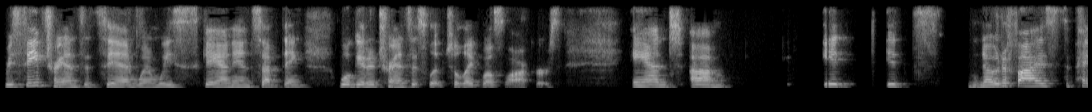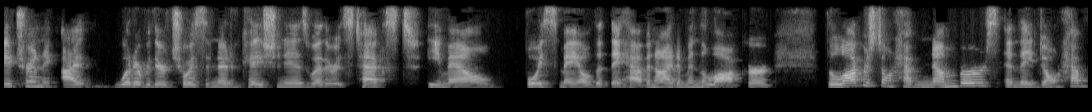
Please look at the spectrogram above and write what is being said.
receive transits in, when we scan in something, we'll get a transit slip to Lake Wales Lockers. And um, it it's notifies the patron, I, whatever their choice of notification is, whether it's text, email, voicemail, that they have an item in the locker. The lockers don't have numbers and they don't have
